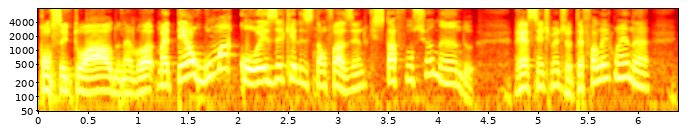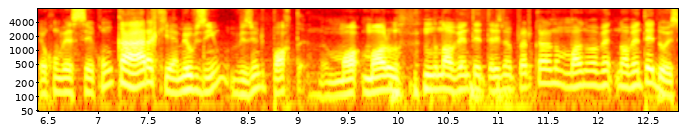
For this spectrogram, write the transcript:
conceitual do negócio, mas tem alguma coisa que eles estão fazendo que está funcionando. Recentemente, eu até falei com o Renan. Eu conversei com um cara que é meu vizinho, vizinho de porta. Eu mo- moro no 93, meu prédio, o cara mora no 90 92.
